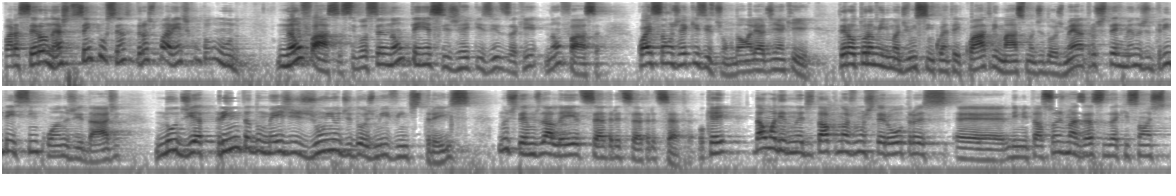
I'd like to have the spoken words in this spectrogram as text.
para ser honesto 100% transparente com todo mundo. Não faça. Se você não tem esses requisitos aqui, não faça. Quais são os requisitos? Vamos dar uma olhadinha aqui. Ter altura mínima de 1,54 e máxima de 2 metros, ter menos de 35 anos de idade no dia 30 do mês de junho de 2023, nos termos da lei, etc, etc, etc. Ok? Dá uma lida no edital que nós vamos ter outras é, limitações, mas essas daqui são as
